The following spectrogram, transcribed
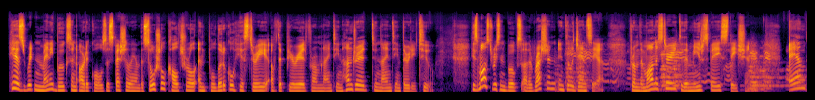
He has written many books and articles, especially on the social, cultural, and political history of the period from 1900 to 1932. His most recent books are The Russian Intelligentsia, From the Monastery to the Mir Space Station, and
